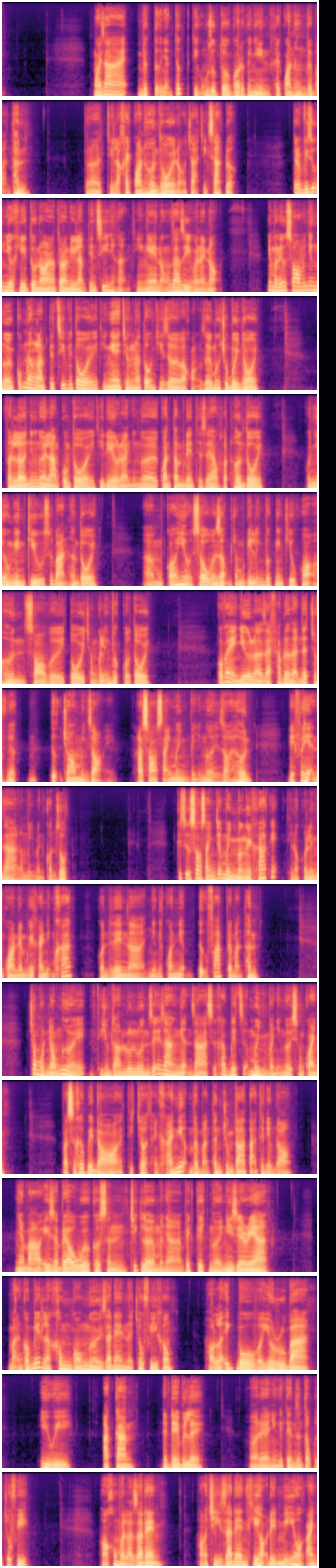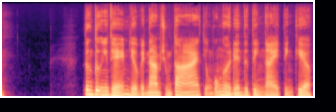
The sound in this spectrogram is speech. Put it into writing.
Ngoài ra ấy, việc tự nhận thức thì cũng giúp tôi có được cái nhìn khách quan hơn về bản thân. Tức là chỉ là khách quan hơn thôi, nó cũng chả chính xác được. Tức là ví dụ như khi tôi nói là tôi đang đi làm tiến sĩ chẳng hạn thì nghe nó cũng ra gì vào này nọ. Nhưng mà nếu so với những người cũng đang làm tiến sĩ với tôi ấy, thì nghe chừng là tôi cũng chỉ rơi vào khoảng dưới mức trung bình thôi. Phần lớn những người làm cùng tôi ấy, thì đều là những người quan tâm đến thế giới học thuật hơn tôi, có nhiều nghiên cứu xuất bản hơn tôi, um, có hiểu sâu và rộng trong cái lĩnh vực nghiên cứu của họ hơn so với tôi trong cái lĩnh vực của tôi. Có vẻ như là giải pháp đơn giản nhất cho việc tự cho mình giỏi là so sánh mình với những người giỏi hơn. Để phát hiện ra là mình vẫn còn dốt cái sự so sánh giữa mình và người khác ấy thì nó còn liên quan đến một cái khái niệm khác còn tên là những cái quan niệm tự phát về bản thân trong một nhóm người ấy, thì chúng ta luôn luôn dễ dàng nhận ra sự khác biệt giữa mình và những người xung quanh và sự khác biệt đó thì trở thành khái niệm về bản thân chúng ta tại thời điểm đó nhà báo Isabel Wilkerson trích lời một nhà viết kịch người Nigeria bạn có biết là không có người da đen ở châu Phi không? Họ là Igbo và Yoruba, Iwi, Akan, Ndebele. Và đây là những cái tên dân tộc của châu Phi. Họ không phải là da đen, họ chỉ da đen khi họ đến Mỹ hoặc Anh. Tương tự như thế thì ở Việt Nam chúng ta ấy, thì cũng có người đến từ tỉnh này, tỉnh kia.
